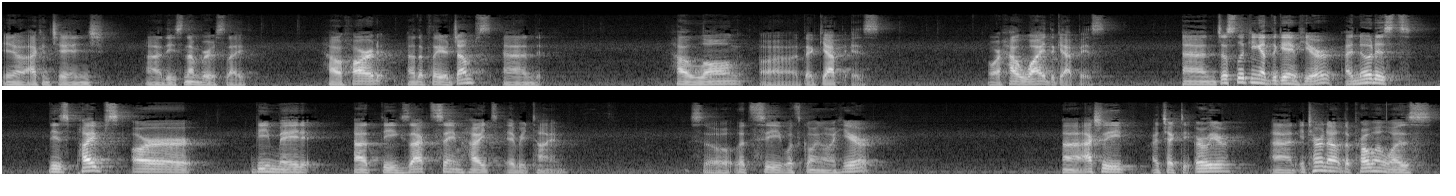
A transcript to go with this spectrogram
you know, I can change uh, these numbers like how hard uh, the player jumps and how long uh, the gap is or how wide the gap is. And just looking at the game here, I noticed these pipes are being made at the exact same height every time. So let's see what's going on here. Uh, actually, I checked it earlier, and it turned out the problem was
